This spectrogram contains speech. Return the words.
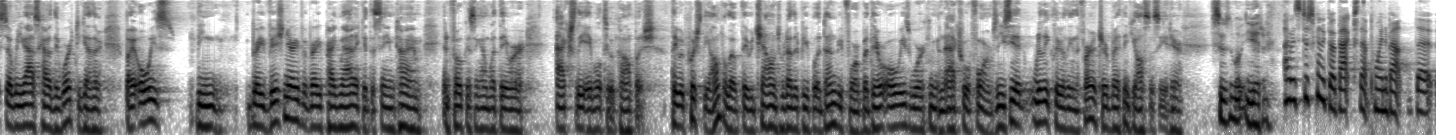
So when you ask how they work together, by always being very visionary but very pragmatic at the same time and focusing on what they were actually able to accomplish. They would push the envelope, they would challenge what other people had done before, but they were always working in actual forms. And you see it really clearly in the furniture, but I think you also see it here. Susan, what you had? I was just going to go back to that point about the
